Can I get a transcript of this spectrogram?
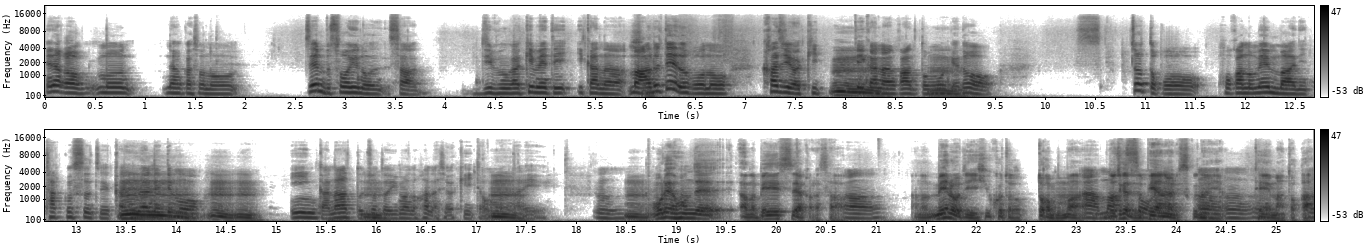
え、なんかもう、なんかその、全部そういうのをさ、自分が決めていかな、まあある程度この舵は切っていかなあかんと思うけど、ちょっとこう、他のメンバーに託すというか、委ねてもいいんかなと、ちょっと今の話を聞いて思ったり。うん。うん、俺ほんであのベースやからさああ。のメロディー弾くこととかもまあどっちかというとピアノより少ないやテーマとか。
